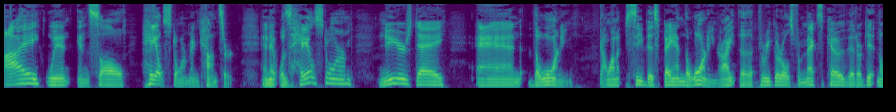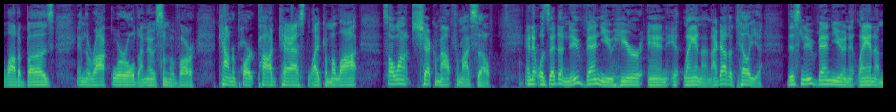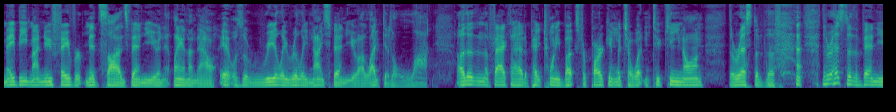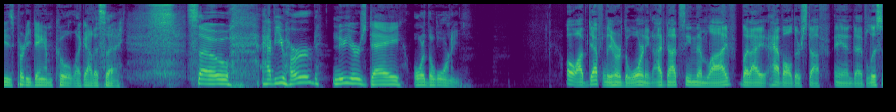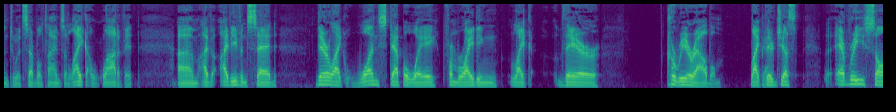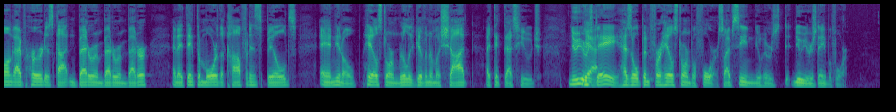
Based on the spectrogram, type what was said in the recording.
I went and saw Halestorm in concert, and it was Halestorm New Year's Day, and The Warning. I wanted to see this band, The Warning, right? The three girls from Mexico that are getting a lot of buzz in the rock world. I know some of our counterpart podcasts like them a lot. So I wanted to check them out for myself. And it was at a new venue here in Atlanta. And I got to tell you, this new venue in Atlanta may be my new favorite mid-sized venue in Atlanta now. It was a really, really nice venue. I liked it a lot. Other than the fact I had to pay 20 bucks for parking, which I wasn't too keen on, the rest of the the rest of the venue is pretty damn cool, I got to say. So, have you heard New Year's Day or The Warning? Oh, I've definitely heard the warning. I've not seen them live, but I have all their stuff and I've listened to it several times and like a lot of it. Um, I've I've even said they're like one step away from writing like their career album. Like Yeah. they're just every song I've heard has gotten better and better and better. And I think the more the confidence builds, and you know, Halestorm really giving them a shot, I think that's huge. New Year's Yeah. Day has opened for Halestorm before, so I've seen New Year's New Year's Day before.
